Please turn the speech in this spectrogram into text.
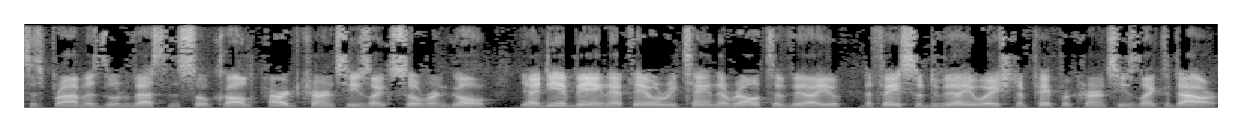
this problem is to invest in so-called hard currencies like silver and gold. The idea being that they will retain their relative value in the face of devaluation of paper currencies like the dollar.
